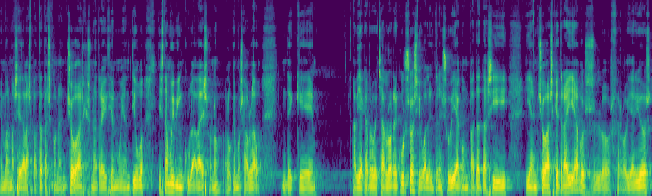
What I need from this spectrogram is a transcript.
en Balmaseda las patatas con anchoas, que es una tradición muy antigua, y está muy vinculada a eso, ¿no? a lo que hemos hablado, de que había que aprovechar los recursos, igual el tren subía con patatas y, anchoas que traía, pues los ferroviarios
